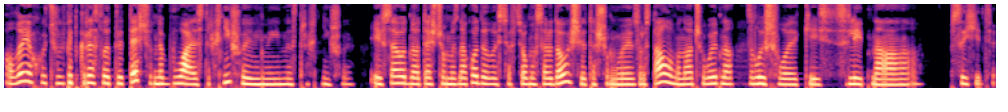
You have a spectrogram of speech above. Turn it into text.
Але я хочу підкреслити те, що не буває страшнішої війни і не страшнішої. І все одно те, що ми знаходилися в цьому середовищі, те, що ми зростали, воно очевидно залишило якийсь слід на психіці.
